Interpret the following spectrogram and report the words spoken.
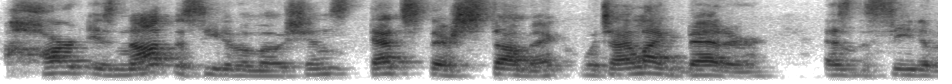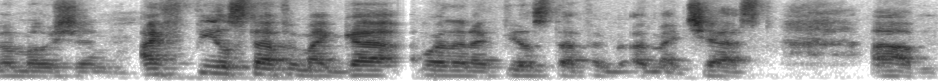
Heart is not the seat of emotions. That's their stomach, which I like better as the seat of emotion. I feel stuff in my gut more than I feel stuff in, in my chest. Um,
